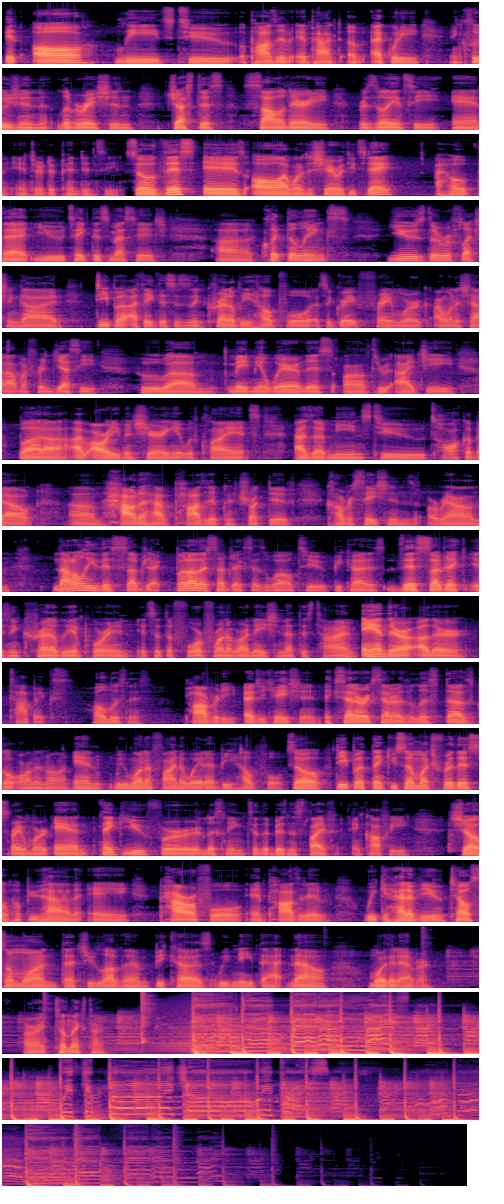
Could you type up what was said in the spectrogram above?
It all leads to a positive impact of equity, inclusion, liberation, justice, solidarity, resiliency, and interdependency. So, this is all I wanted to share with you today. I hope that you take this message, uh, click the links, use the reflection guide. Deepa, I think this is incredibly helpful. It's a great framework. I want to shout out my friend Jesse, who um, made me aware of this uh, through IG but uh, I've already been sharing it with clients as a means to talk about um, how to have positive, constructive conversations around not only this subject but other subjects as well too because this subject is incredibly important. It's at the forefront of our nation at this time and there are other topics homelessness poverty, education, etc., etc. The list does go on and on, and we want to find a way to be helpful. So, Deepa, thank you so much for this framework, and thank you for listening to the Business Life and Coffee show. Hope you have a powerful and positive week ahead of you. Tell someone that you love them because we need that now more than ever. All right, till next time.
